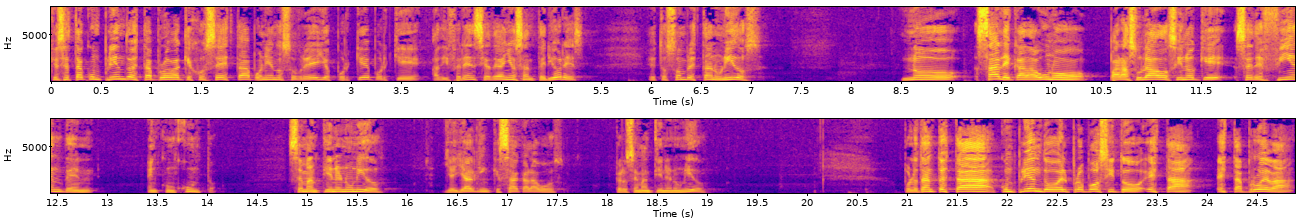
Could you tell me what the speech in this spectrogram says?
que se está cumpliendo esta prueba que José está poniendo sobre ellos. ¿Por qué? Porque a diferencia de años anteriores, estos hombres están unidos. No sale cada uno para su lado, sino que se defienden en conjunto. Se mantienen unidos y hay alguien que saca la voz, pero se mantienen unidos. Por lo tanto, está cumpliendo el propósito esta esta prueba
